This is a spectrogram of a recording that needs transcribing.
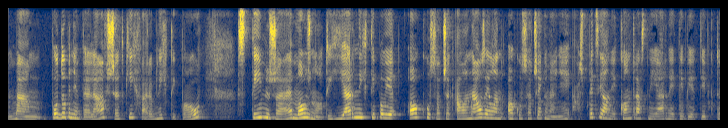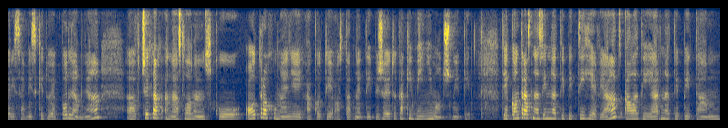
mám podobne veľa všetkých farebných typov, s tým, že možno tých jarných typov je o kúsoček, ale naozaj len o kúsoček menej a špeciálne kontrastný jarný typ je typ, ktorý sa vyskytuje podľa mňa e, v Čechách a na Slovensku o trochu menej ako tie ostatné typy, že je to taký výnimočný typ. Tie kontrastné zimné typy tých je viac, ale tie jarné typy tam,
